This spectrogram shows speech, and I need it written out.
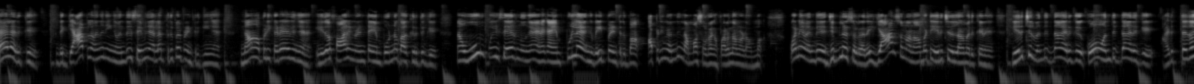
வேலை இருக்குது இந்த கேப்பில் வந்து நீங்கள் வந்து செமினார்லாம் ப்ரிப்பேர் பண்ணிட்டு இருக்கீங்க. நான் அப்படி கிடையாதுங்க. ஏதோ ஃபாரின் வந்துட்டேன் என் பொண்ணை பார்க்குறதுக்கு. நான் ஊர் போய் சேரணுங்க. எனக்கு என் பிள்ளை எனக்கு வெயிட் பண்ணிட்டு இருப்பான் அப்படின்னு வந்து இந்த அம்மா சொல்கிறாங்க பரந்தாமோட அம்மா. உடனே வந்து ஜிப்லர் சொல்கிறாரு யார் சொன்னால் நான் மட்டும் எரிச்சல் இல்லாமல் இருக்கேன்னு? எரிச்சல் வந்துட்டு தான் இருக்குது கோவம் வந்துட்டு தான் இருக்குது அடுத்ததோ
